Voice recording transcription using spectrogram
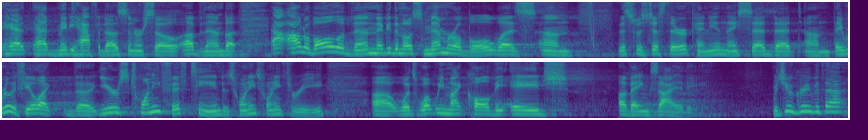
had, had maybe half a dozen or so of them, but out of all of them, maybe the most memorable was. Um, this was just their opinion. They said that um, they really feel like the years 2015 to 2023 uh, was what we might call the age of anxiety. Would you agree with that?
